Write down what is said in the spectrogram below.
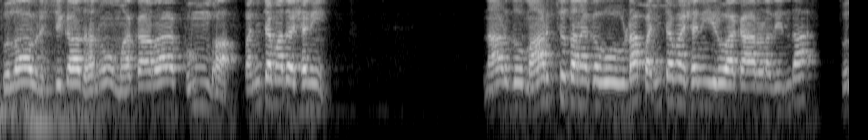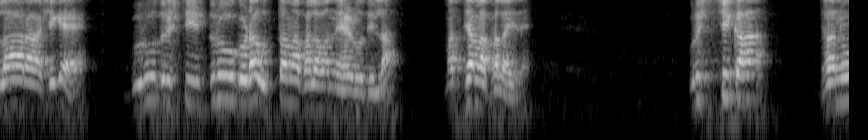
ತುಲಾ ವೃಶ್ಚಿಕ, ಧನು, ಮಕರ, ಕುಂಭ, ಪಂಚಮದ ಶನಿ. ನಾಡ್ದು ಮಾರ್ಚ್ ತನಕವೂ ಕೂಡ ಪಂಚಮ ಶನಿ ಇರುವ ಕಾರಣದಿಂದ ತುಲಾ ರಾಶಿಗೆ ಗುರು ದೃಷ್ಟಿ ಇದ್ದರೂ ಕೂಡ ಉತ್ತಮ ಫಲವನ್ನು ಹೇಳುವುದಿಲ್ಲ. ಮಧ್ಯಮ ಫಲ ಇದೆ. ವೃಶ್ಚಿಕ, ಧನು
